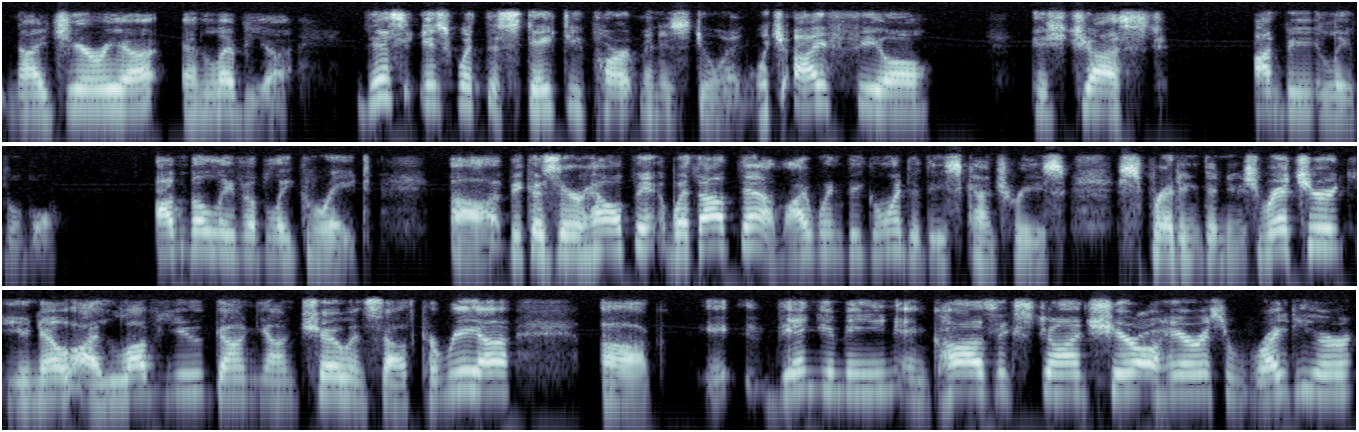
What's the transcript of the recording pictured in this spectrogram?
Nigeria, and Libya. This is what the State Department is doing, which I feel is just unbelievable, unbelievably great. Uh, because they're helping. Without them, I wouldn't be going to these countries spreading the news. Richard, you know I love you. Gangyang Cho in South Korea, uh, Benjamin in Kazakhstan, Cheryl Harris right here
